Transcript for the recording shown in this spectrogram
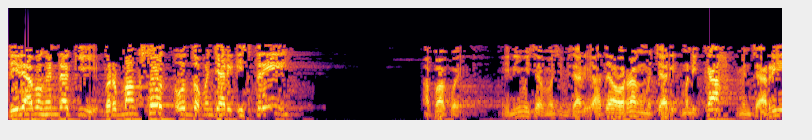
tidak menghendaki, bermaksud untuk mencari istri. Apa kue? Ini bisa masih mencari. Ada orang mencari menikah, mencari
